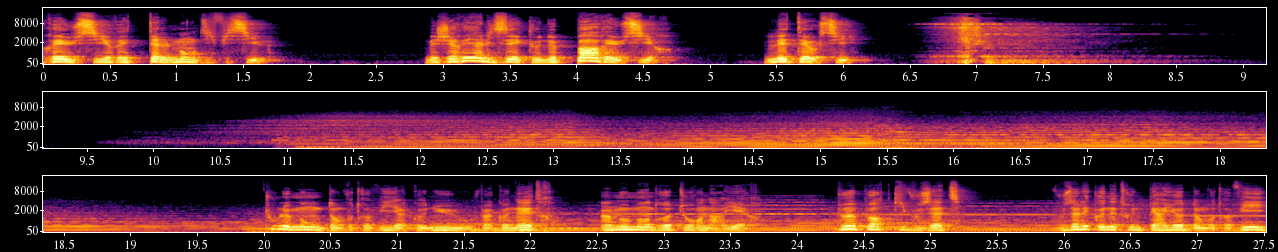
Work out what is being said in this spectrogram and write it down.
Réussir est tellement difficile. Mais j'ai réalisé que ne pas réussir l'était aussi. Tout le monde dans votre vie a connu ou va connaître un moment de retour en arrière. Peu importe qui vous êtes, vous allez connaître une période dans votre vie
